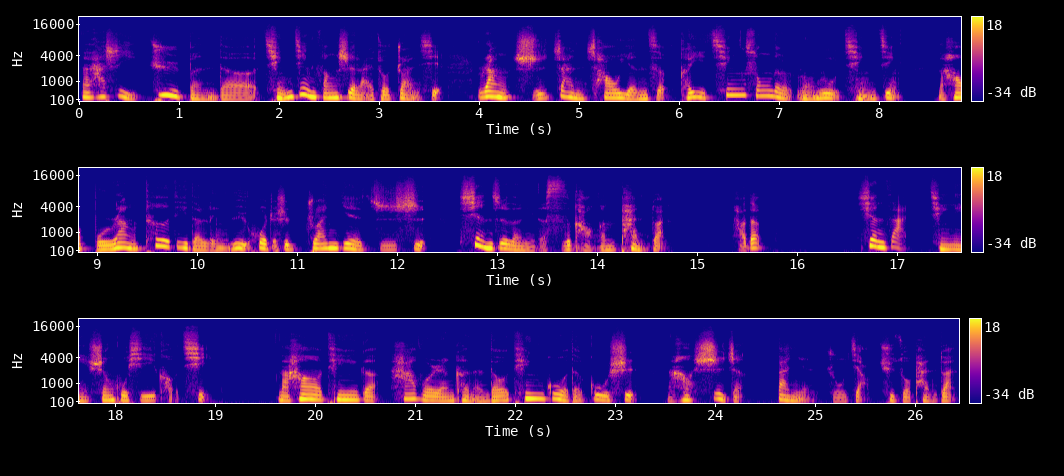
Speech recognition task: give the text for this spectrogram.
那它是以剧本的情境方式来做撰写，让实战操演者可以轻松的融入情境。然后不让特定的领域或者是专业知识限制了你的思考跟判断。好的，现在请你深呼吸一口气，然后听一个哈佛人可能都听过的故事，然后试着扮演主角去做判断。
